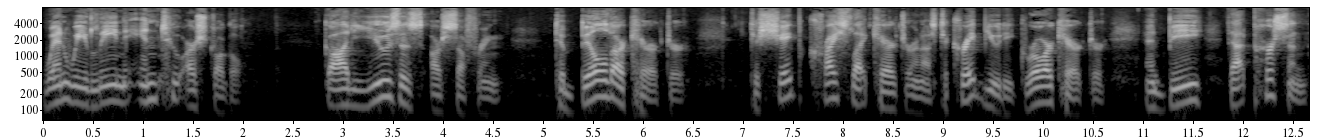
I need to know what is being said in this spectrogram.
when we lean into our struggle, God uses our suffering to build our character, to shape Christ like character in us, to create beauty, grow our character, and be that person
